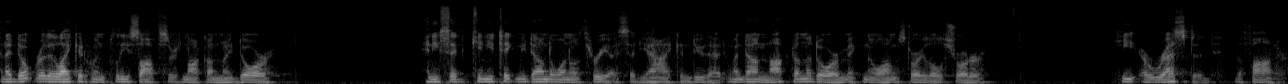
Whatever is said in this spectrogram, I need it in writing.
And I don't really like it when police officers knock on my door. And he said, Can you take me down to 103? I said, Yeah, I can do that. Went down, knocked on the door, making the long story a little shorter. He arrested the father.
